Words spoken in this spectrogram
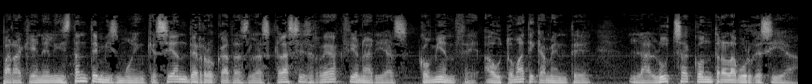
para que en el instante mismo en que sean derrocadas las clases reaccionarias comience automáticamente la lucha contra la burguesía.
